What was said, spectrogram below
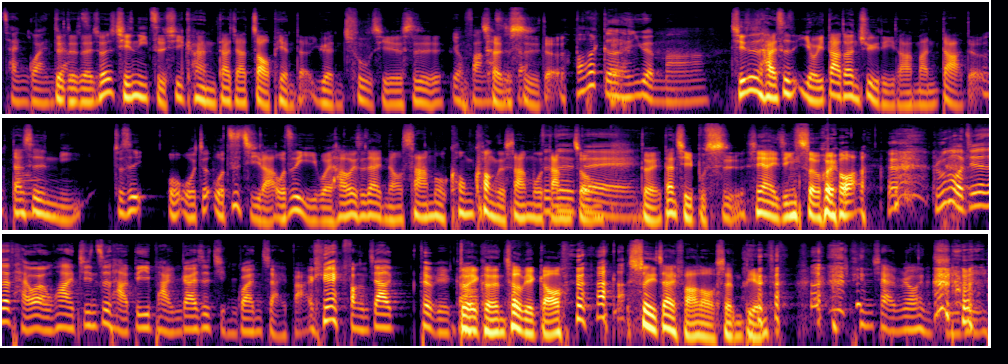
参观。对对对，所以其实你仔细看大家照片的远处，其实是有城市的。的哦，会隔很远吗？其实还是有一大段距离啦，蛮大的。但是你就是。我我就我自己啦，我自己以为它会是在然后沙漠空旷的沙漠当中，对，对，对，对，但其实不是，现在已经社会化了。如果我今天在台湾的话，金字塔第一排应该是景观宅吧，因为房价特别高，对，可能特别高，睡在法老身边，听起来没有很吉利。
